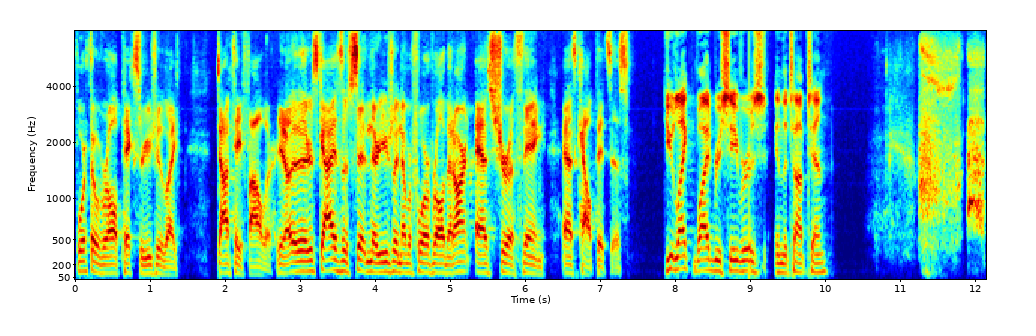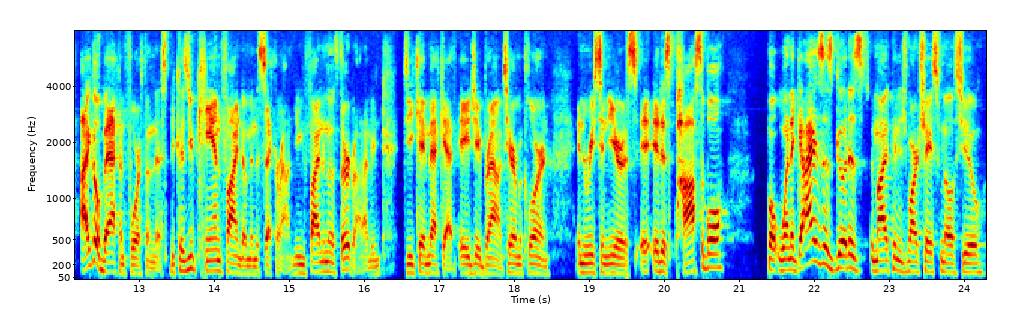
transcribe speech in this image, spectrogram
Fourth overall picks are usually like Dante Fowler. You know, there's guys that are sitting there usually number four overall that aren't as sure a thing as Kyle Pitts is. Do you like wide receivers in the top 10? I go back and forth on this because you can find them in the second round. You can find them in the third round. I mean, DK Metcalf, AJ Brown, Terry McLaurin in recent years. It, it is possible. But when a guy is as good as, in my opinion, Ja'Marr Chase from LSU,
